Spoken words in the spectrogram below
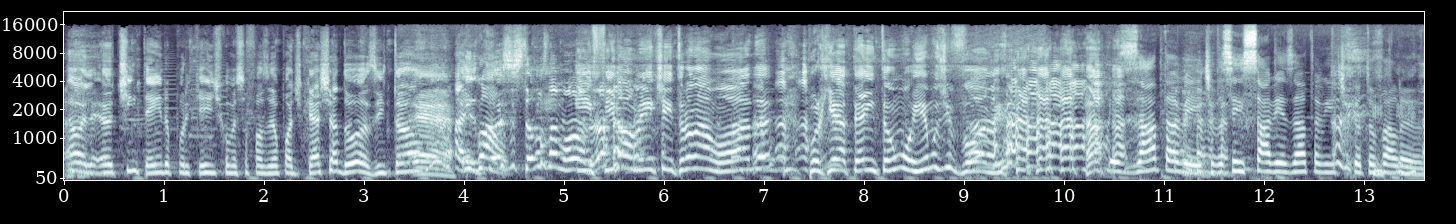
Ah, Olha, eu te entendo porque a gente começou a fazer o podcast a 12, então É. aí Igual. nós estamos na moda. E finalmente entrou na moda, porque até então morríamos de fome. exatamente, vocês sabem exatamente o que eu tô falando.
